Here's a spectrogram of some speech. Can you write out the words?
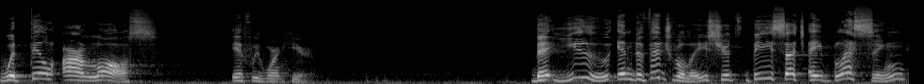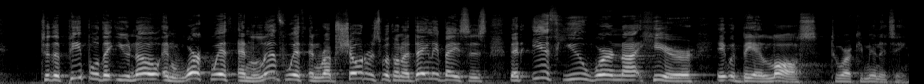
would feel our loss if we weren't here. That you individually should be such a blessing to the people that you know and work with and live with and rub shoulders with on a daily basis that if you were not here, it would be a loss to our community.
